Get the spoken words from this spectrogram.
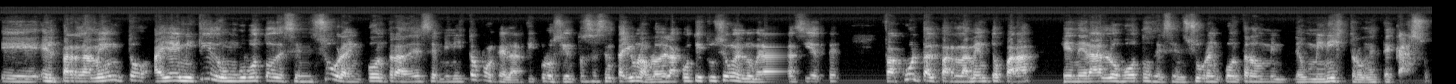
eh, el Parlamento haya emitido un voto de censura en contra de ese ministro, porque el artículo 161 habló de la Constitución, el numeral 7 faculta al Parlamento para generar los votos de censura en contra de un, ministro en este caso.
